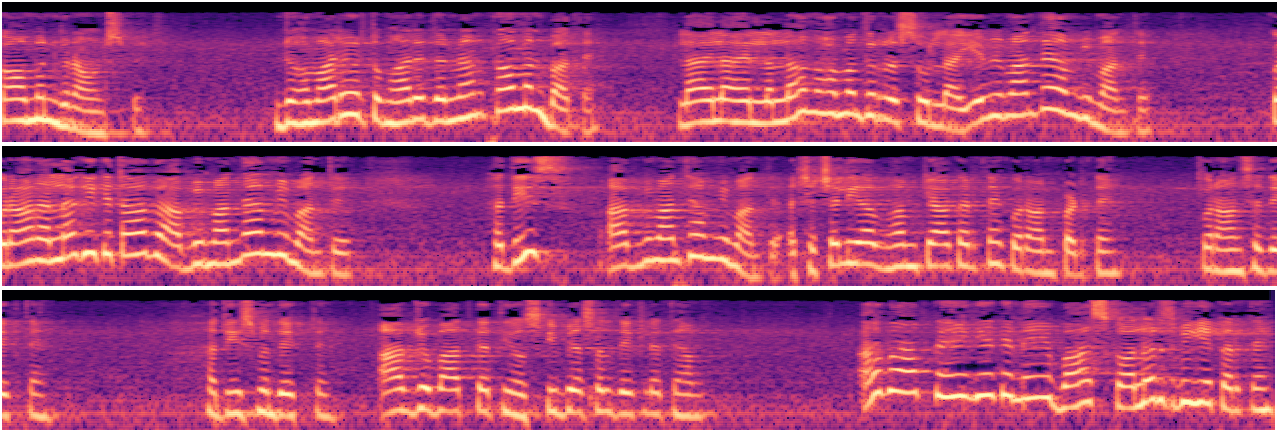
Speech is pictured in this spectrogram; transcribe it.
کامن گراؤنڈز پہ۔ جو ہمارے اور تمہارے درمیان کامن باتیں۔ لا الہ الا اللہ، محمد الرسول اللہ، یہ بھی مانتے ہیں، ہم بھی مانتے ہیں۔ قرآن اللہ کی کتاب ہے، آپ بھی مانتے ہیں، ہم بھی مانتے حدیث، آپ بھی مانتے ہیں، ہم بھی مانتے اچھا چلیے، اب ہم کیا کرتے ہیں؟ قرآن پڑھتے ہیں، قرآن سے دیکھتے ہیں، حدیث میں دیکھتے ہیں۔ آپ جو بات کہتی ہیں، اس کی بھی اصل دیکھ لیتے ہیں ہم۔ اب آپ کہیں گے کہ نہیں، بعض اسکالرس بھی یہ کرتے ہیں۔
